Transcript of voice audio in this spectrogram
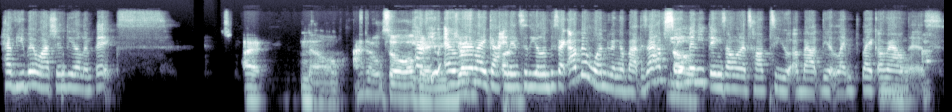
have you been watching the Olympics? I no, I don't. So okay. Have you ever just, like gotten into the Olympics? Like I've been wondering about this. I have so no. many things I want to talk to you about the like like around no, this.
